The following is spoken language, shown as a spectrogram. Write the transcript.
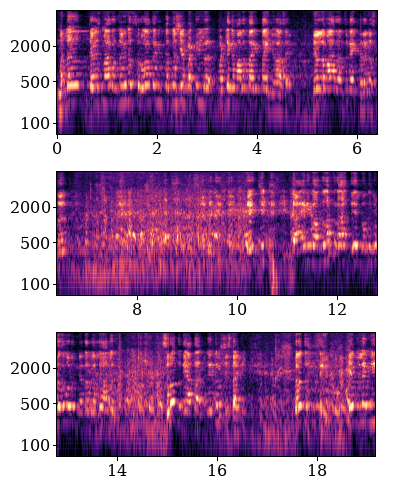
म्हणलं त्यावेळेस महाराज नवीनच सुरुवात आणि पद्मसिंह पाटील म्हटले की मला तारीख पाहिजे हो असं साहेब मी म्हणलं महाराजांचं काही खरं नसतं. त्यांची डायरी बाजूलाच राहते. लोक पुढे ओढून घेतात म्हणलं अजून. सुरुवात होती. आता एकदम शिस्त आली परंतु ते म्हणले मी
